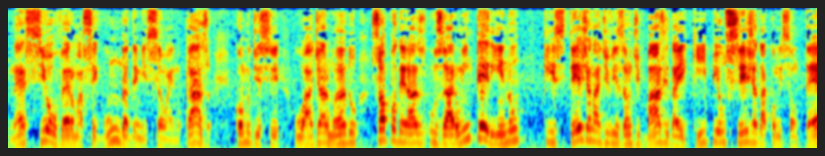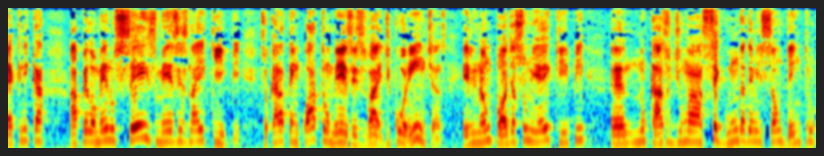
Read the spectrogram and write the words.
né, se houver uma segunda demissão aí no caso, como disse o Adi Armando, só poderá usar um interino que esteja na divisão de base da equipe, ou seja, da comissão técnica, há pelo menos seis meses na equipe. Se o cara tem quatro meses, vai, de Corinthians, ele não pode assumir a equipe é, no caso de uma segunda demissão dentro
